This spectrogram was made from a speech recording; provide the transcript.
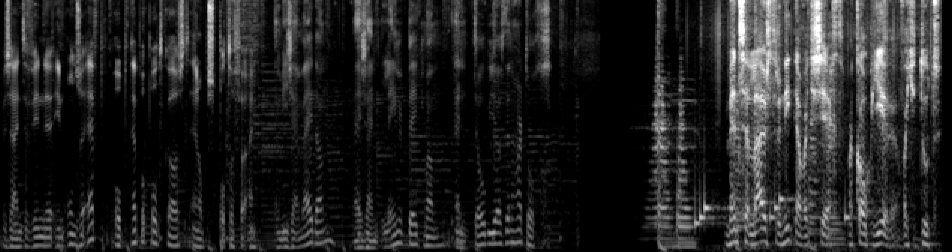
We zijn te vinden in onze app, op Apple Podcast en op Spotify. En wie zijn wij dan? Wij zijn Leonard Beekman en Tobias den Hartog. Mensen luisteren niet naar wat je zegt, maar kopiëren wat je doet.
